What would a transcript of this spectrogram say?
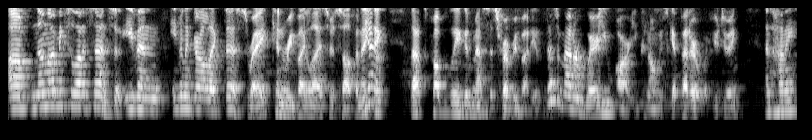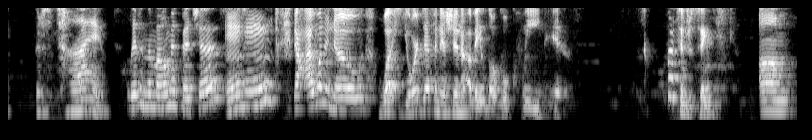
Um, no, no, that makes a lot of sense. So even even a girl like this, right, can revitalize herself, and I Yeah. think that's probably a good message for everybody. It doesn't matter where you are; you can always get better at what you're doing. And honey, there's time. Live in the moment, bitches. hmm Now, I want to know what your definition of a local queen is. That's interesting. Um,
